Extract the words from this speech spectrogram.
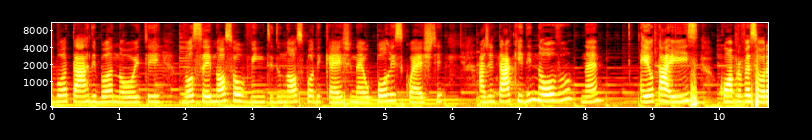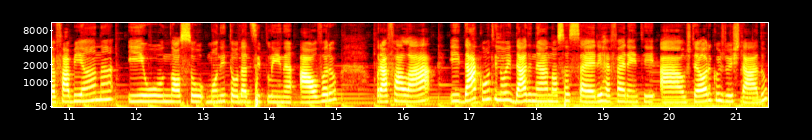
boa tarde, boa noite. Você, nosso ouvinte do nosso podcast, né, o Polis Quest. A gente tá aqui de novo, né? Eu, Thaís, com a professora Fabiana e o nosso monitor da disciplina, Álvaro, para falar e dar continuidade né, à nossa série referente aos teóricos do Estado.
